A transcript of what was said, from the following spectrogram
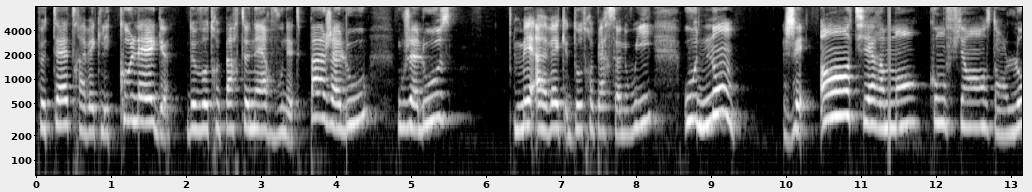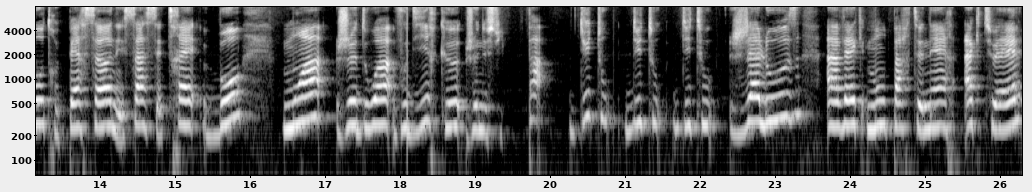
Peut-être avec les collègues de votre partenaire, vous n'êtes pas jaloux ou jalouse, mais avec d'autres personnes, oui. Ou non, j'ai entièrement confiance dans l'autre personne et ça c'est très beau. Moi, je dois vous dire que je ne suis pas du tout, du tout, du tout jalouse avec mon partenaire actuel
